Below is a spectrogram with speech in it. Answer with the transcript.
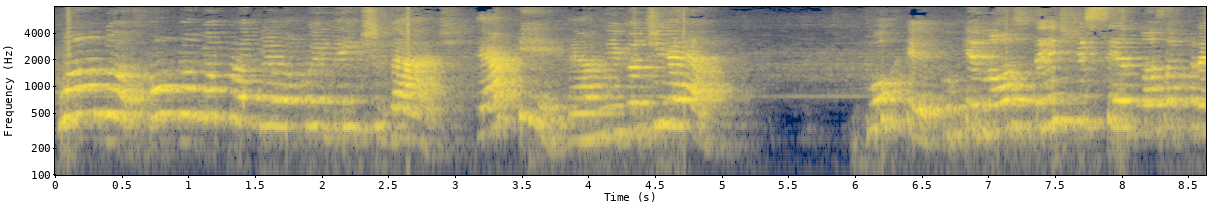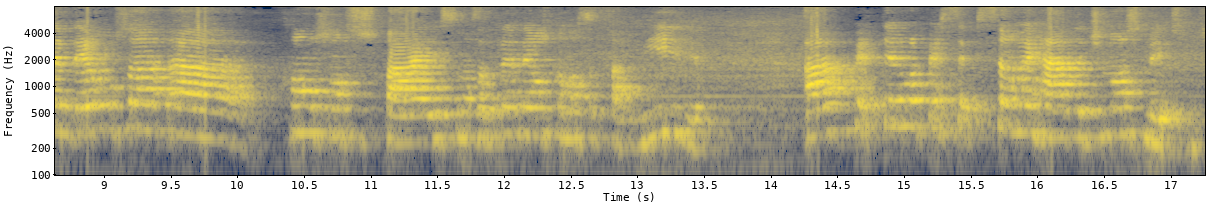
Quando, qual é o meu problema com identidade? É aqui, é a nível de ego. Por quê? Porque nós, desde cedo, nós aprendemos a, a, com os nossos pais, nós aprendemos com a nossa família, a ter uma percepção errada de nós mesmos.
